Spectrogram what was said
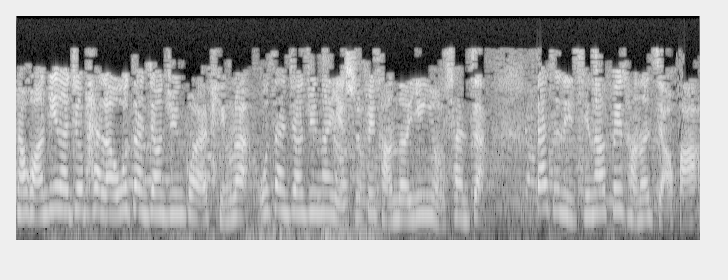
那皇帝呢就派了乌赞将军过来平乱，乌赞将军呢也是非常的英勇善战，但是李琦呢非常的狡猾，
